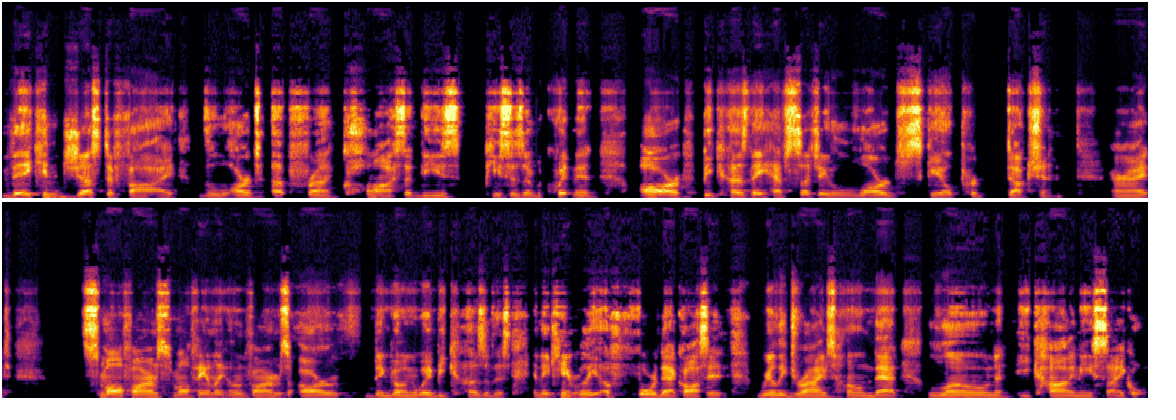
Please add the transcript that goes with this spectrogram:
they can justify the large upfront costs that these pieces of equipment are because they have such a large scale production all right small farms small family owned farms are been going away because of this and they can't really afford that cost. It really drives home that loan economy cycle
